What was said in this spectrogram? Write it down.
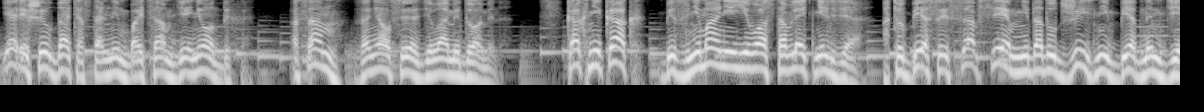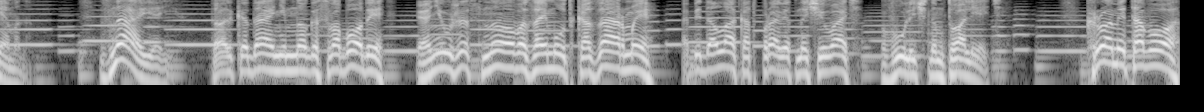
я решил дать остальным бойцам день отдыха, а сам занялся делами Домина. Как-никак, без внимания его оставлять нельзя, то бесы совсем не дадут жизни бедным демонам. Знаю я их, только дай немного свободы, и они уже снова займут казармы, а бедолаг отправят ночевать в уличном туалете. Кроме того,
